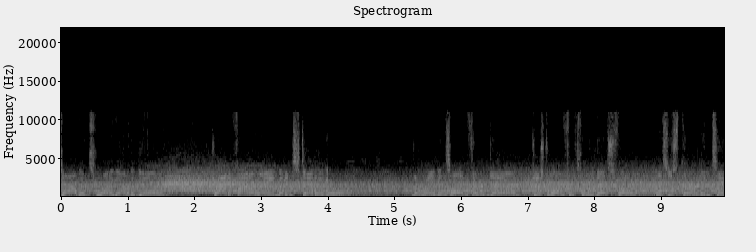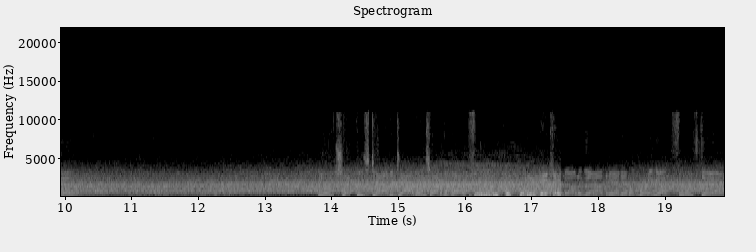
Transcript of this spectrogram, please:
Dobbins running out of the gun. Trying to find a lane, but instead he'll go. The Ravens on third down. Just one for three thus far. This is third and 10. He'll check this down to Dobbins out of the backfield. Damn, they fucked that And nigga he up. cleared out of that, and it'll bring up fourth down.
